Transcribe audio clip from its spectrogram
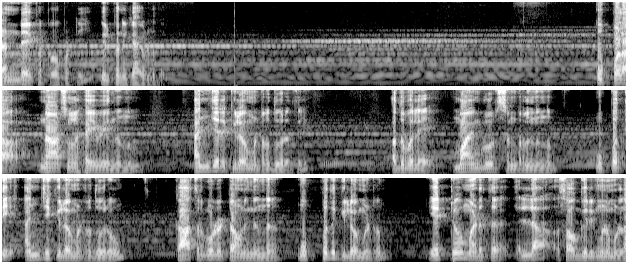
രണ്ട് ഏക്കർ പ്രോപ്പർട്ടി വിൽപ്പനയ്ക്കായുള്ളത്. ഉപ്പള നാഷണൽ ഹൈവേയിൽ നിന്നും അഞ്ചര കിലോമീറ്റർ ദൂരത്തിൽ അതുപോലെ മാംഗ്ലൂർ സെൻട്രലിൽ നിന്നും മുപ്പത്തി അഞ്ച് കിലോമീറ്റർ ദൂരവും കാസർഗോഡ് ടൗണിൽ നിന്ന് മുപ്പത് കിലോമീറ്ററും ഏറ്റവും അടുത്ത് എല്ലാ സൗകര്യങ്ങളുമുള്ള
